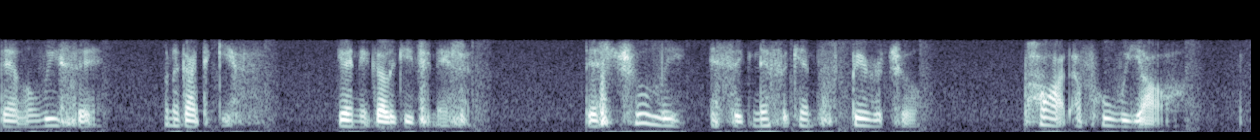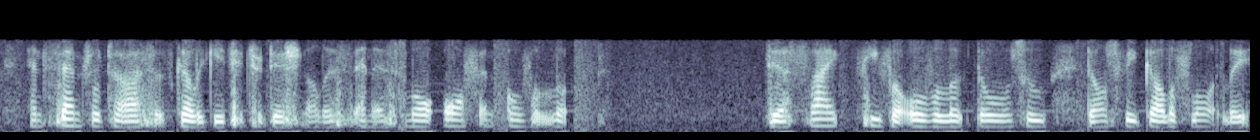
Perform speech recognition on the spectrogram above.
that when we say, when I got the gift, you're in the Gullah Geechee Nation, there's truly a significant spiritual part of who we are and central to us as Gullah Geechee traditionalists and is more often overlooked just like people overlook those who don't speak Gullah fluently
